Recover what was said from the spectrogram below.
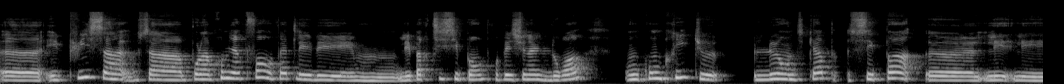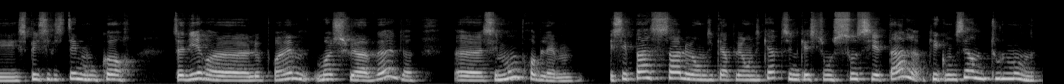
Et puis, ça, ça, pour la première fois, en fait, les, les, hum, participants professionnels du droit ont compris que le handicap, c'est pas les, les spécificités de mon corps. C'est-à-dire, euh, le problème, moi, je suis aveugle, euh, c'est mon problème. Et c'est pas ça le handicap. Le handicap, c'est une question sociétale qui concerne tout le monde.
